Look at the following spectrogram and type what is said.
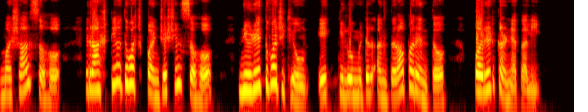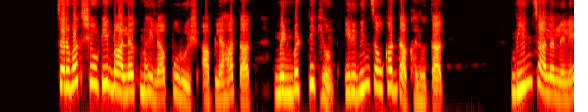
मशालसह राष्ट्रीय ध्वज पंचशील सह निळे ध्वज घेऊन एक किलोमीटर अंतरापर्यंत परेड करण्यात आली. सर्वात शेवटी बालक महिला पुरुष आपल्या हातात मेणबत्ती घेऊन इरविन चौकात दाखल होतात. भीम चाललेले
